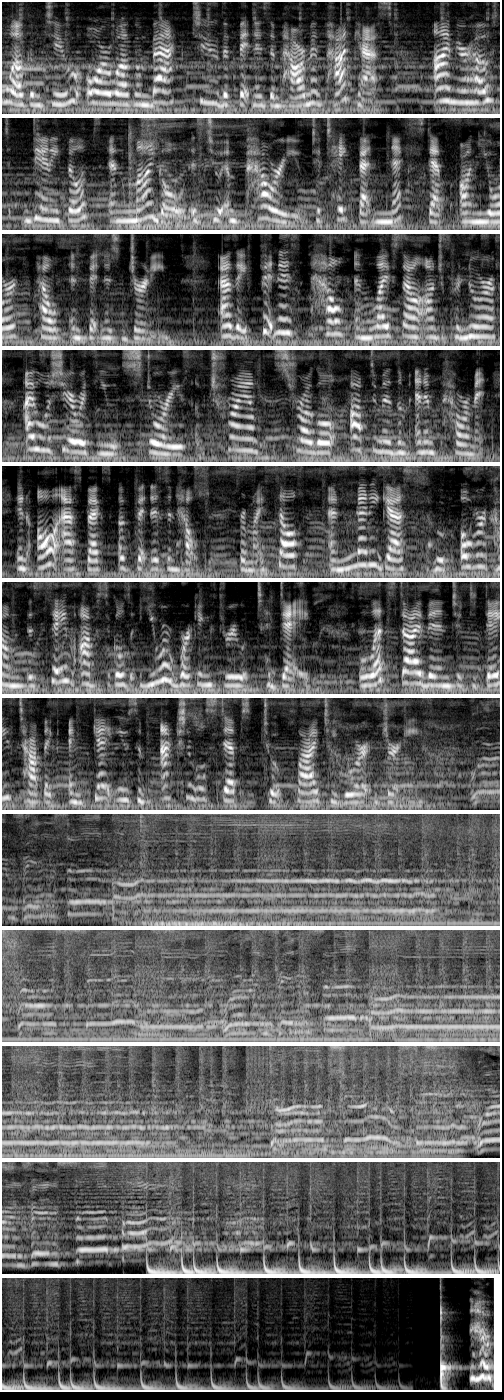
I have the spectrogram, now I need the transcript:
Welcome to, or welcome back to the Fitness Empowerment Podcast. I'm your host, Danye Phillips, and my goal is to empower you to take that next step on your health and fitness journey. As a fitness, health, and lifestyle entrepreneur, I will share with you stories of triumph, struggle, optimism, and empowerment in all aspects of fitness and health from myself and many guests who have overcome the same obstacles you are working through today. Let's dive into today's topic and get you some actionable steps to apply to your journey.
